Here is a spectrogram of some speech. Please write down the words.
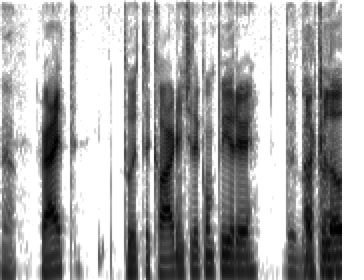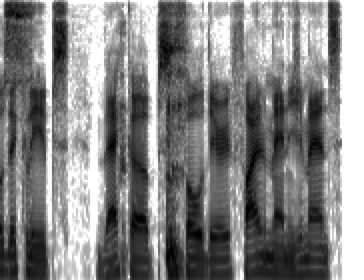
Yeah. right? Put the card into the computer, The upload the clips, backups, folder, file management,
